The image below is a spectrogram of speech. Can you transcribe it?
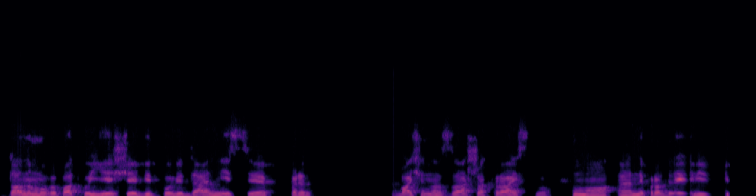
в даному випадку є ще відповідальність е, передбачена за шахрайство, е, неправдиві е,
